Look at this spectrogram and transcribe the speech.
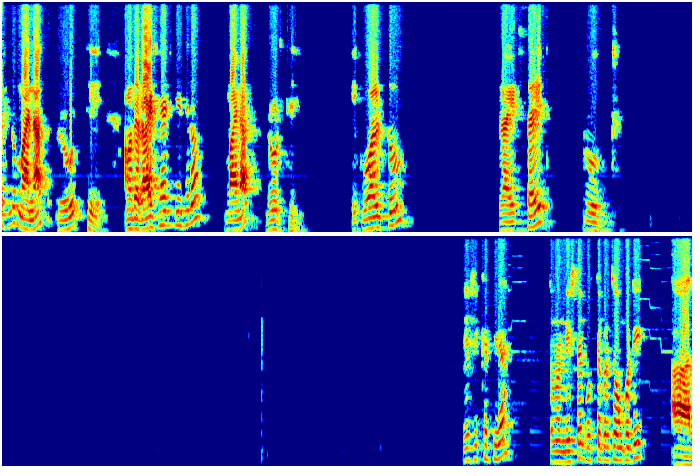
আসলো? মাইনাস রুট থ্রি আমাদের রাইট সাইড কি ছিল? Minus root three equal to right side root প্রিয় শিক্ষার্থীরা, তোমরা নিশ্চয়ই বুঝতে পেরেছ অঙ্কটি। আর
